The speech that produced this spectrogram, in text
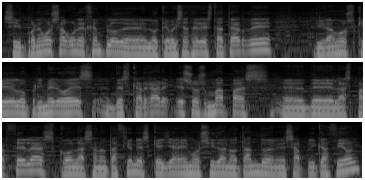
Si ponemos algún ejemplo de lo que vais a hacer esta tarde, digamos que lo primero es descargar esos mapas eh, de las parcelas con las anotaciones que ya hemos ido anotando en esa aplicación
